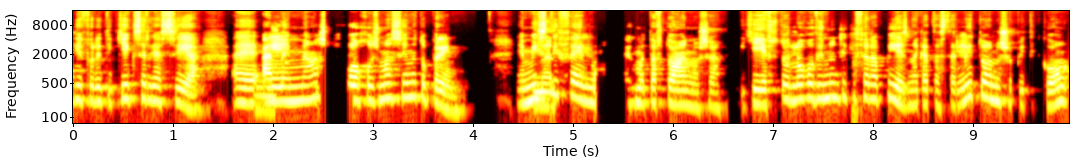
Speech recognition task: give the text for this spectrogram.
διαφορετική εξεργασία. Ε, Μμ. Αλλά εμάς, ο στόχος μας είναι το πριν. Εμείς Ναι. τι θέλουμε; Έχουμε τα αυτοάνοσα. Και γι' αυτό το λόγο δίνονται και θεραπείες. Να κατασταλεί το ανοσοποιητικό,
